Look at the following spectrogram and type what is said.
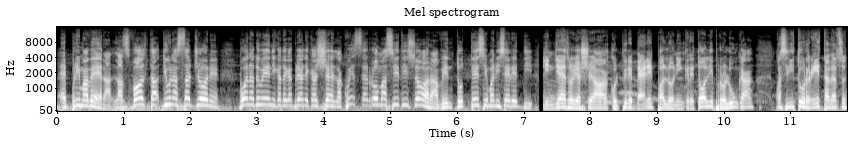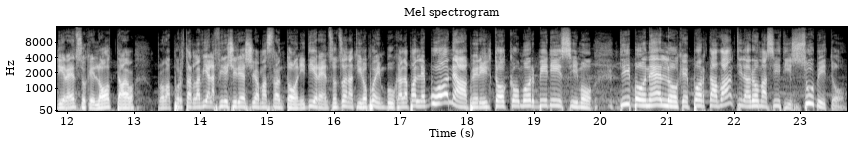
È primavera, la svolta di una stagione. Buona domenica da Gabriele Cascella, questa è Roma City Sora, ventottesima di Serie D. L'indietro riesce a colpire bene il pallone, Ingretolli prolunga quasi di torretta verso Di Renzo che lotta Prova a portarla via, alla fine ci riesce a Mastrantoni. Di Renzo, zona tiro, poi in buca. La palla è buona per il tocco morbidissimo di Bonello che porta avanti la Roma City subito.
